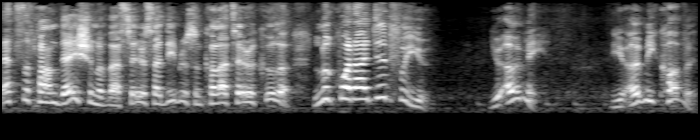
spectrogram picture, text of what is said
That's the foundation of the Aseris Hadibris and Kolatera Kula. Look what I did for you. You owe me. You owe me kavod.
